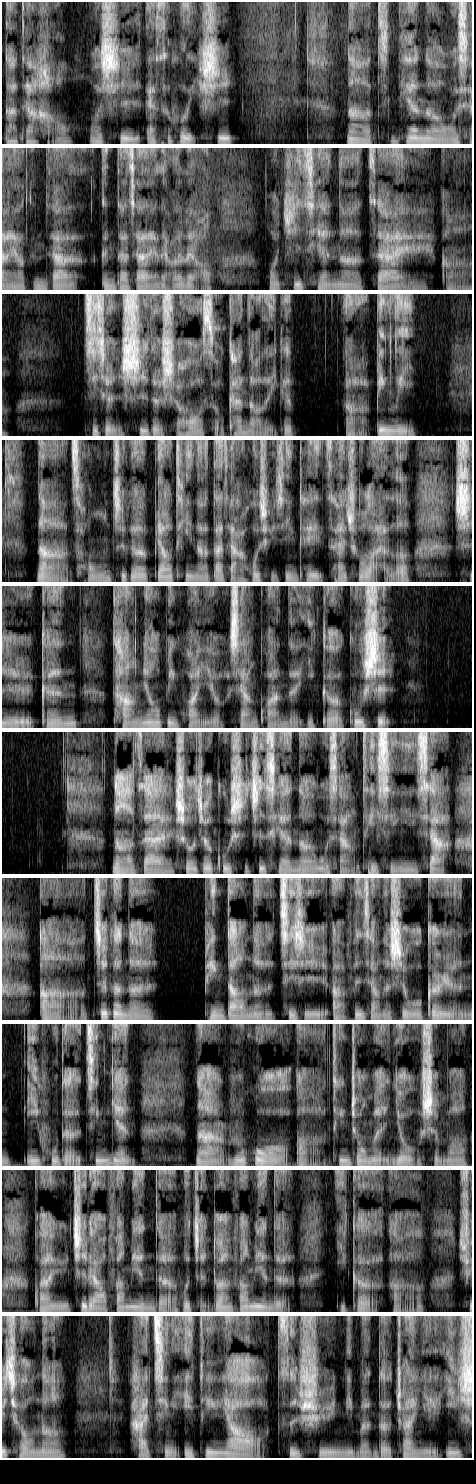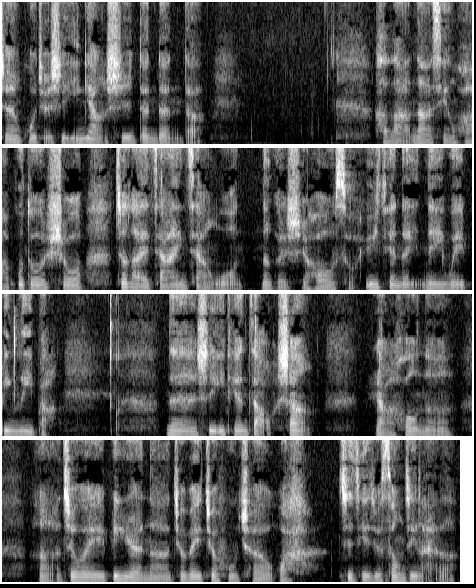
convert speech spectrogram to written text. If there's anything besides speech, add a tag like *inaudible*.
大家好，我是 S 护理师。那今天呢，我想要跟大跟大家来聊一聊我之前呢在啊急诊室的时候所看到的一个啊病例。那从这个标题呢，大家或许已经可以猜出来了，是跟糖尿病患有相关的一个故事。那在说这个故事之前呢，我想提醒一下，啊，这个呢频道呢，其实啊分享的是我个人医护的经验。那如果呃听众们有什么关于治疗方面的或诊断方面的一个呃需求呢，还请一定要咨询你们的专业医生或者是营养师等等的。好啦，那闲话不多说，就来讲一讲我那个时候所遇见的那一位病例吧。那是一天早上，然后呢，呃，这位病人呢就被救护车哇，直接就送进来了。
